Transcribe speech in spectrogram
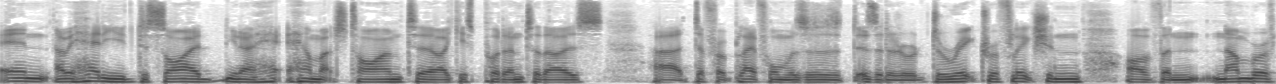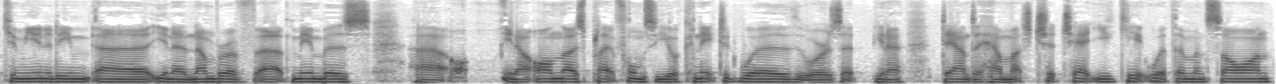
And I mean, how do you decide? You know, how much time to, I guess, put into those uh, different platforms? Is it, is it a direct reflection of the n- number of community, uh, you know, number of uh, members? You know, on those platforms that you're connected with, or is it, you know, down to how much chit chat you get with them and so on,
